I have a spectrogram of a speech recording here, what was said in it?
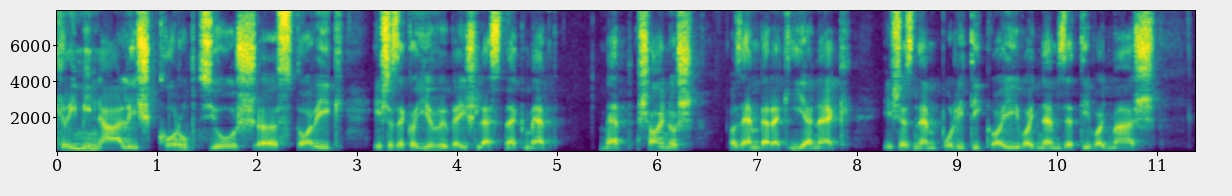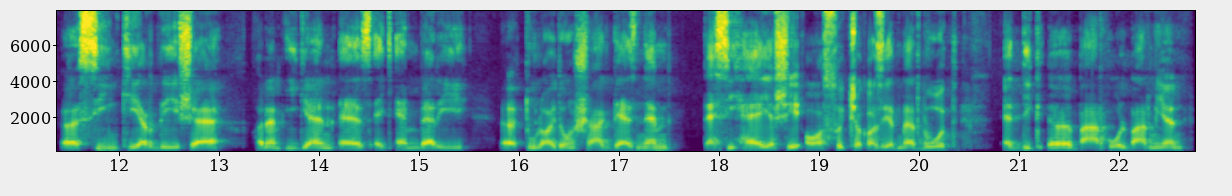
kriminális, korrupciós sztorik, és ezek a jövőbe is lesznek, mert, mert sajnos az emberek ilyenek, és ez nem politikai, vagy nemzeti, vagy más szín kérdése, hanem igen, ez egy emberi tulajdonság, de ez nem teszi helyesé az, hogy csak azért, mert volt eddig bárhol bármilyen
